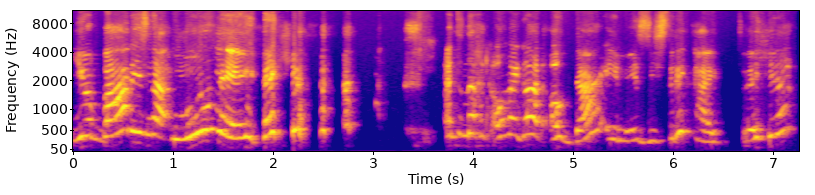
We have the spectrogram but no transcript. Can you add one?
Your body's not moving. Weet je? En toen dacht ik, oh my god, ook daarin is die striktheid, weet je?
